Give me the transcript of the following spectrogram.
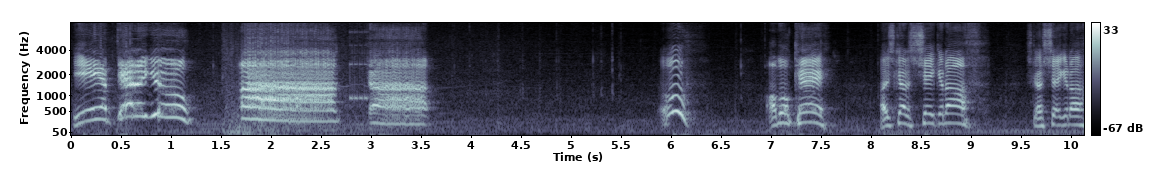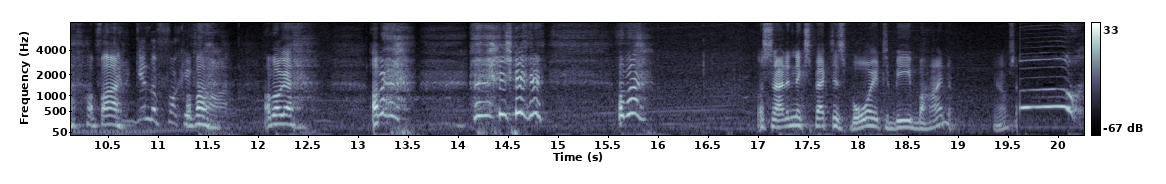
Yeah, I'm telling you. Ah, ah. Ooh, I'm okay. I just gotta shake it off. Just gotta shake it off. I'm fine. Get in the fucking I'm fine. car. I'm okay. I'm. I'm fine. Listen, I didn't expect this boy to be behind him. You know what I'm saying? Woo!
